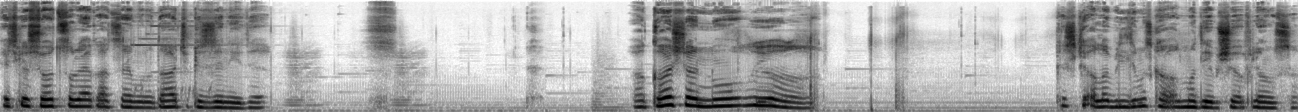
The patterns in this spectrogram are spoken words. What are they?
Keşke short solo'ya katsayım bunu. Daha çok izleniydi. Arkadaşlar ne oluyor? Keşke alabildiğimiz kadar alma diye bir şey falan olsa.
